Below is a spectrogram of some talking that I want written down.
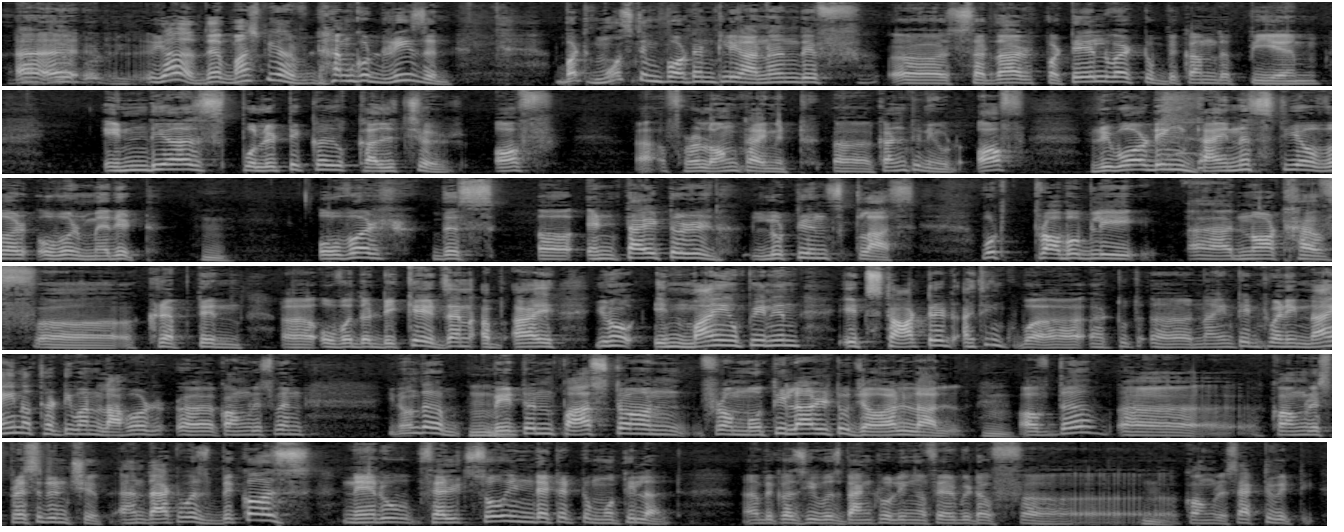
Uh, yeah, there must be a damn good reason. But most importantly, Anand, if uh, Sardar Patel were to become the PM, India's political culture of, uh, for a long time it uh, continued, of rewarding dynasty over, over merit, hmm. over this uh, entitled Lutyens class, would probably uh, not have uh, crept in uh, over the decades. And uh, I, you know, in my opinion, it started, I think, uh, uh, to, 1929 or 31 Lahore Congress when, you know, the hmm. baton passed on from Motilal to Jawaharlal hmm. of the Congress presidentship. And that was because Nehru felt so indebted to Motilal because he was bankrolling a fair bit of hmm. Congress activity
